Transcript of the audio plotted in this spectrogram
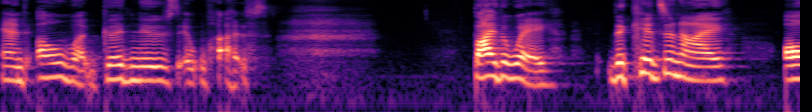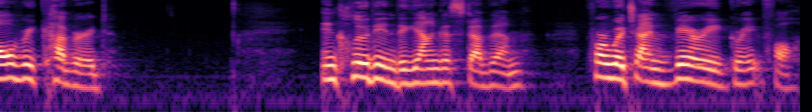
And oh, what good news it was. By the way, the kids and I all recovered, including the youngest of them, for which I'm very grateful.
